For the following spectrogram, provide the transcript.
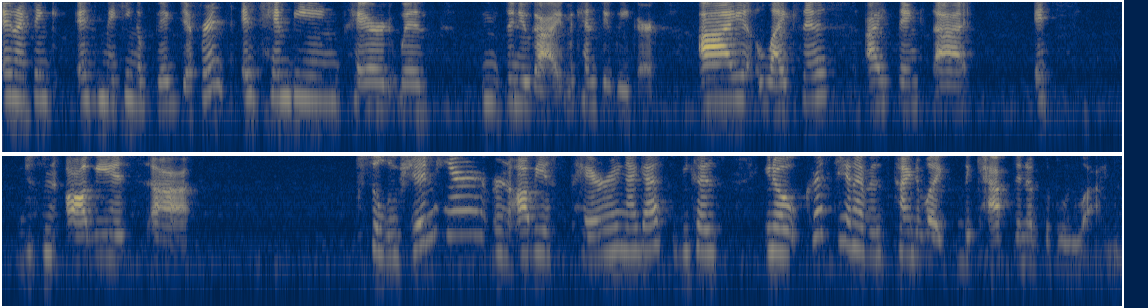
and i think is making a big difference is him being paired with the new guy, Mackenzie Weegar. I like this. I think that it's just an obvious uh, solution here, or an obvious pairing, I guess, because you know Chris Tanev is kind of like the captain of the blue line.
